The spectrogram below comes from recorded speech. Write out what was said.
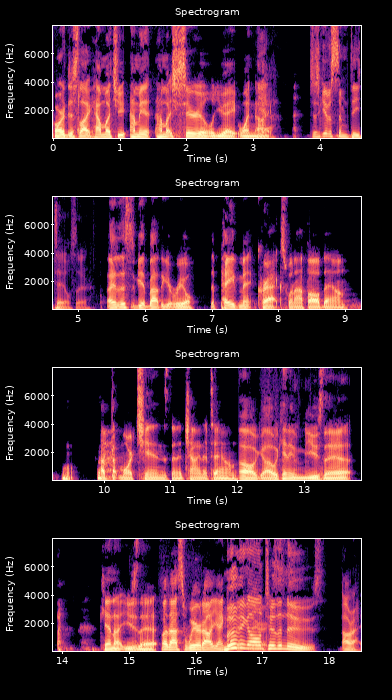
Or just like how much you how many how much cereal you ate one night. Yeah. Just give us some details there. Hey, this is get about to get real. the pavement cracks when I fall down. I've got more chins than a Chinatown. Oh god, we can't even use that. Cannot use that. Well, that's Weird Al Yankovic. Moving on lyrics. to the news. All right.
